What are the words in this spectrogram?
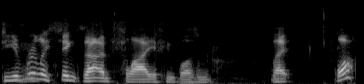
Do you Mhm. really think that'd fly if he wasn't? Like what?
